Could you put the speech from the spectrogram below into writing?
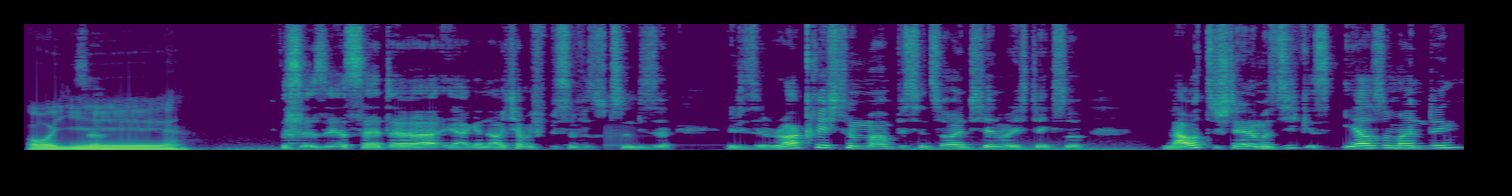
Oh je. So. Das wäre sehr sad. Äh, ja, genau. Ich habe mich ein bisschen versucht, so in diese, in diese Rock-Richtung mal ein bisschen zu orientieren, weil ich denke so, laute, schnelle Musik ist eher so mein Ding.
